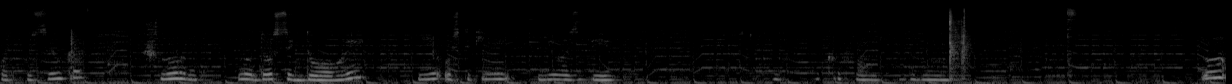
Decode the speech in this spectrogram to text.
код посилка. Шнур ну, досить довгий. І ось такий USB. Мікрофон. Ну,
